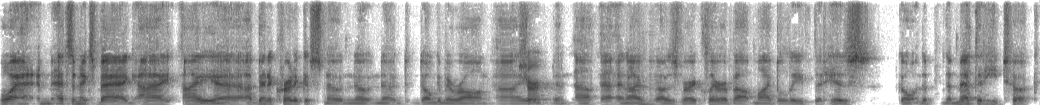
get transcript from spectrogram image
Well, that's a mixed bag. I, I, mm-hmm. uh, I've been a critic of Snowden. No, no, don't get me wrong. I, sure. Been, uh, and I, I was very clear about my belief that his going, the, the method he took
